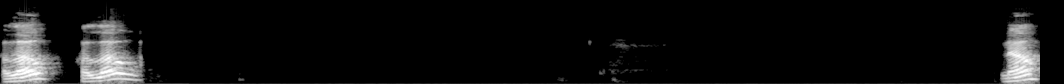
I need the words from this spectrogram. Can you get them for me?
Hello? Hello? No?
